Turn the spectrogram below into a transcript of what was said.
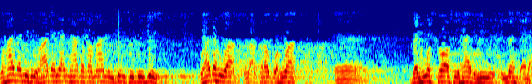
وهذا مثل هذا لأن هذا ضمان الجنس بالجنس. وهذا هو الأقرب وهو آه، بل هو الصواب في هذه المسألة.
